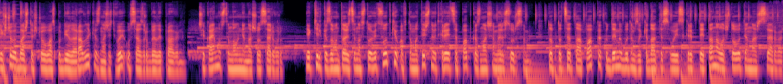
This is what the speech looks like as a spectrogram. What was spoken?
Якщо ви бачите, що у вас побігли равлики, значить ви усе зробили правильно. Чекаємо встановлення нашого серверу. Як тільки завантажиться на 100%, автоматично відкриється папка з нашими ресурсами. Тобто це та папка, куди ми будемо закидати свої скрипти та налаштовувати наш сервер.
